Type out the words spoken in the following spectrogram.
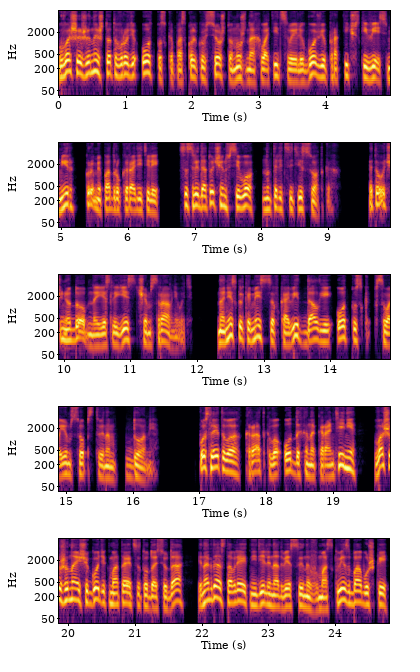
У вашей жены что-то вроде отпуска, поскольку все, что нужно охватить своей любовью, практически весь мир, кроме подруг и родителей, сосредоточен всего на 30 сотках. Это очень удобно, если есть чем сравнивать. На несколько месяцев ковид дал ей отпуск в своем собственном доме. После этого краткого отдыха на карантине Ваша жена еще годик мотается туда-сюда, иногда оставляет недели на две сына в Москве с бабушкой,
